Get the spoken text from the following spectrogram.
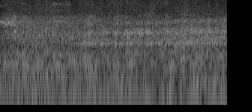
东西都是因为是发生了。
